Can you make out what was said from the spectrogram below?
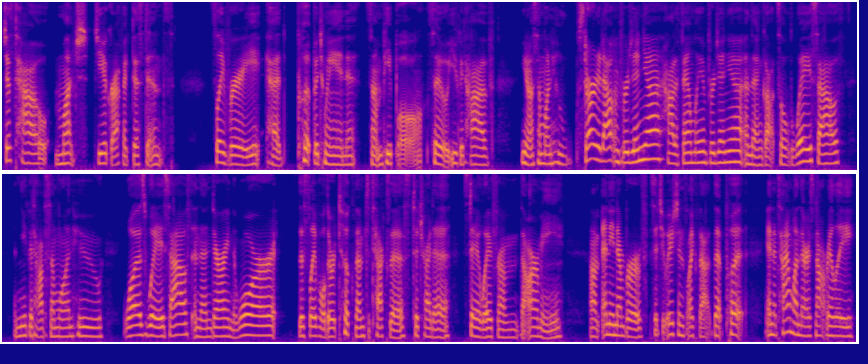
just how much geographic distance slavery had put between some people. So you could have, you know, someone who started out in Virginia, had a family in Virginia, and then got sold way south. And you could have someone who was way south, and then during the war, the slaveholder took them to Texas to try to stay away from the army. Um, any number of situations like that that put in a time when there's not really,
